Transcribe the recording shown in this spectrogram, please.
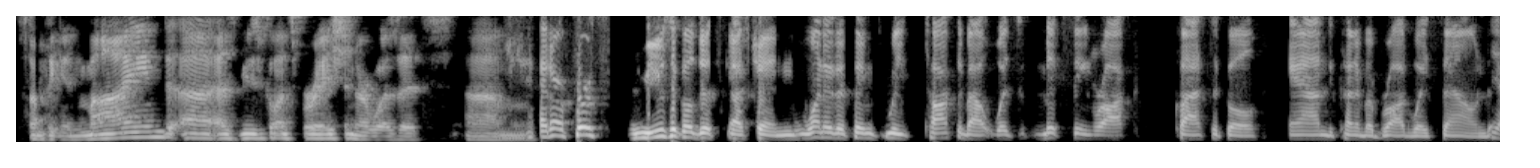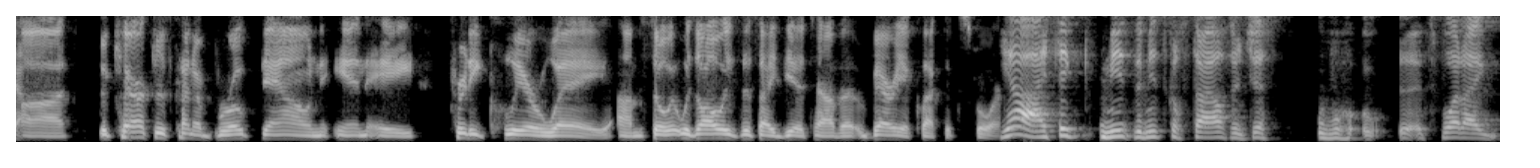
something in mind uh, as musical inspiration or was it um, at our first musical discussion one of the things we talked about was mixing rock classical and kind of a broadway sound Yeah. uh the characters kind of broke down in a pretty clear way um so it was always this idea to have a very eclectic score Yeah, I think mu- the musical styles are just it's what I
